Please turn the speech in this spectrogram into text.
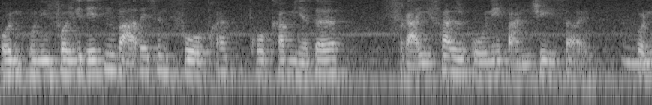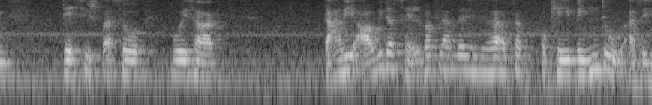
Und, und infolgedessen war das ein vorprogrammierter Freifall ohne Bungee sein. Mhm. Und das ist was so, wo ich sage, da habe ich auch wieder selber geplant, dass ich gesagt habe, okay, wenn du, also ich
